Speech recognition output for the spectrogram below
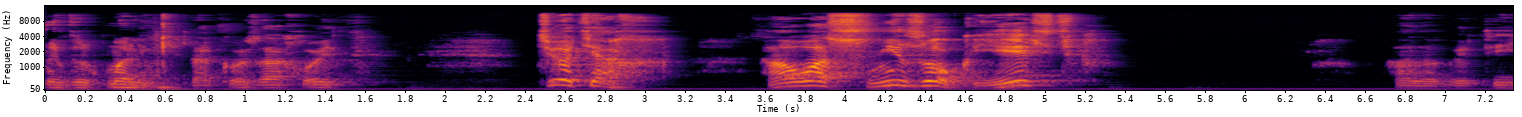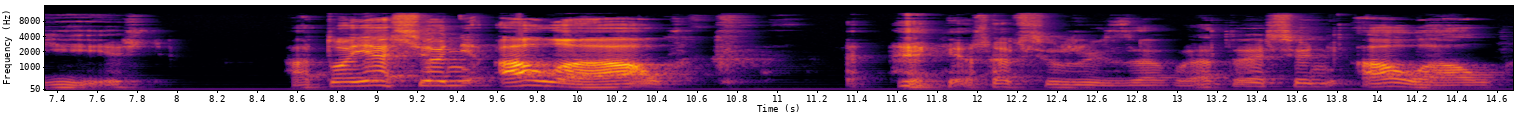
и вдруг маленький такой заходит. Тетя, а у вас снизок есть? Она говорит, есть. А то я сегодня алал. Я на всю жизнь забыл. А то я сегодня алал.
